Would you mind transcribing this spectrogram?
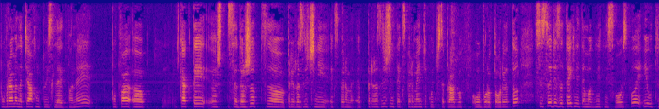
по време на тяхното изследване, по това, как те се държат при, различни експеримен... при различните експерименти, които се правят в лабораторията, се съди за техните магнитни свойства и от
